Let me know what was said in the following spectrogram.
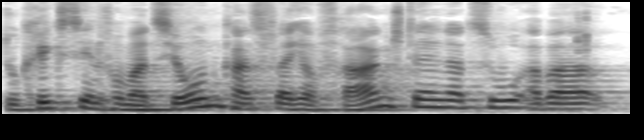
du kriegst die Informationen, kannst vielleicht auch Fragen stellen dazu, aber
